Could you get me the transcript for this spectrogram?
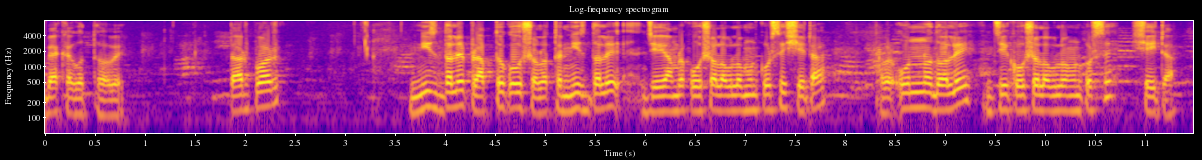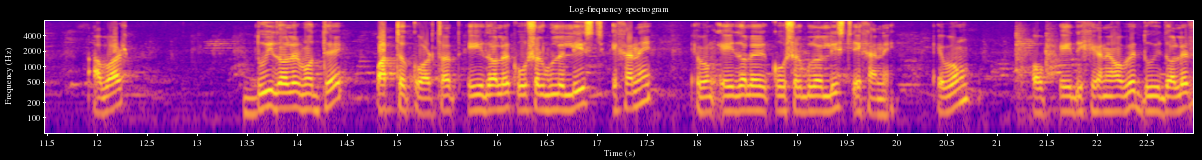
ব্যাখ্যা করতে হবে। তারপর, নিজ দলের প্রাপ্ত কৌশল, অর্থাৎ নিজ দলে যে আমরা কৌশল অবলম্বন করছি সেটা, আবার অন্য দলে যে কৌশল অবলম্বন করছে সেইটা। আবার দুই দলের মধ্যে পার্থক্য, অর্থাৎ এই দলের কৌশলগুলোর লিস্ট এখানে এবং এই দলের কৌশলগুলোর লিস্ট এখানে এবং এই দিকে এখানে হবে দুই দলের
